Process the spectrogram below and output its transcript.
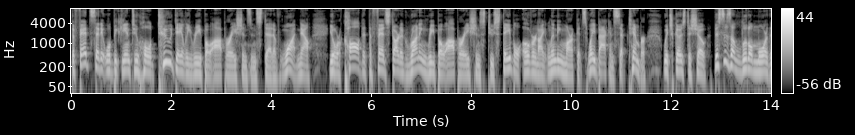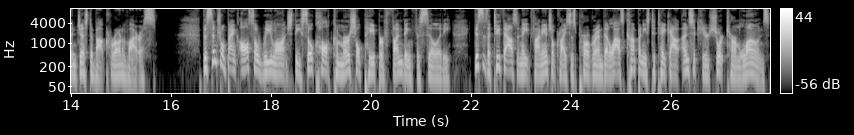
The Fed said it will begin to hold two daily repo operations instead of one. Now, you'll recall that the Fed started running repo operations to stable overnight lending markets way back in September, which goes to show this is a little more than just about coronavirus. The central bank also relaunched the so called commercial paper funding facility. This is a 2008 financial crisis program that allows companies to take out unsecured short term loans.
